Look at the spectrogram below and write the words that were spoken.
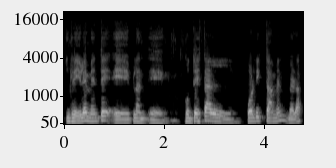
increíblemente, eh, eh, contesta por dictamen, ¿verdad?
